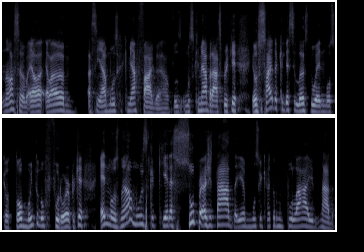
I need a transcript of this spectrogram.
Nossa, ela, ela assim, é a música que me afaga, a música que me abraça, porque eu saio daqui desse lance do Animals que eu tô muito no furor, porque Animals não é uma música que ele é super agitada e é música que vai todo mundo pular e nada,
